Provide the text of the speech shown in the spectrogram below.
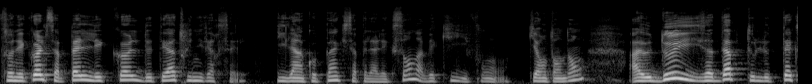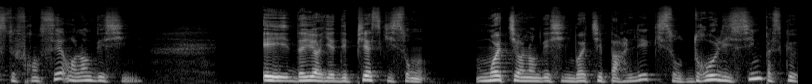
Son école s'appelle l'école de théâtre universel. Il a un copain qui s'appelle Alexandre, avec qui ils font, qui est entendant. À eux deux, ils adaptent le texte français en langue des signes. Et d'ailleurs, il y a des pièces qui sont moitié en langue des signes, moitié parlée, qui sont drôlissimes parce que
